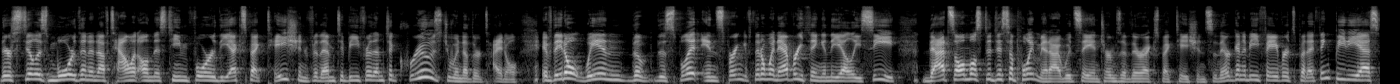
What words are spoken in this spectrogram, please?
there still is more than enough talent on this team for the expectation for them to be for them to cruise to another title. If they don't win the, the split in spring, if they don't win everything in the LEC, that's almost a disappointment, I would say, in terms of their expectations. So they're going to be favorites, but I think BDS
